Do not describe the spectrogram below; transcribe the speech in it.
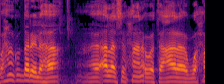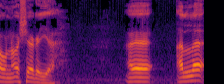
waxaan ku dari lahaa allah subxaanahu wa tacaala waxau noo sheegayaa alle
